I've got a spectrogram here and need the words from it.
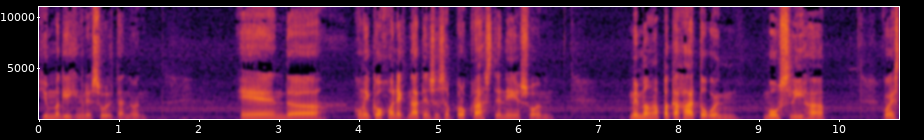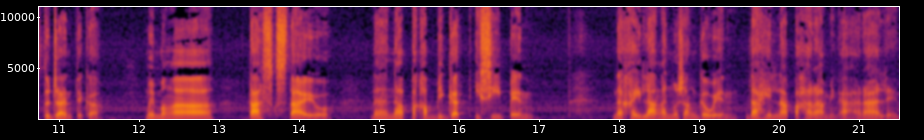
yung magiging resulta nun. And, uh, kung i-connect natin siya sa procrastination, may mga pagkakataon, mostly ha, kung estudyante ka, may mga tasks tayo na napakabigat isipin na kailangan mo siyang gawin dahil napakaraming aaralin,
